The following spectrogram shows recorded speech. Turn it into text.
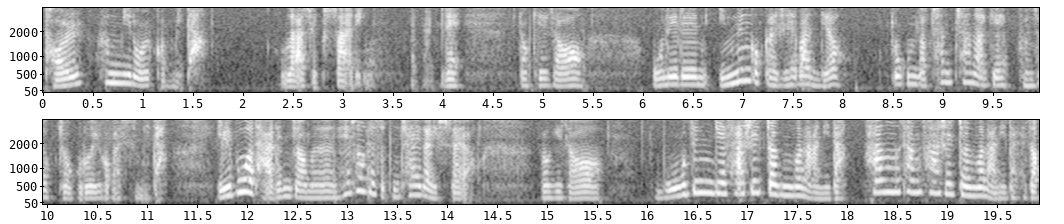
덜 흥미로울 겁니다. less exciting. 네. 이렇게 해서 오늘은 읽는 것까지 해봤는데요. 조금 더 찬찬하게 분석적으로 읽어봤습니다. 일부와 다른 점은 해석에서 좀 차이가 있어요. 여기서 모든 게 사실적인 건 아니다. 항상 사실적인 건 아니다. 해서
